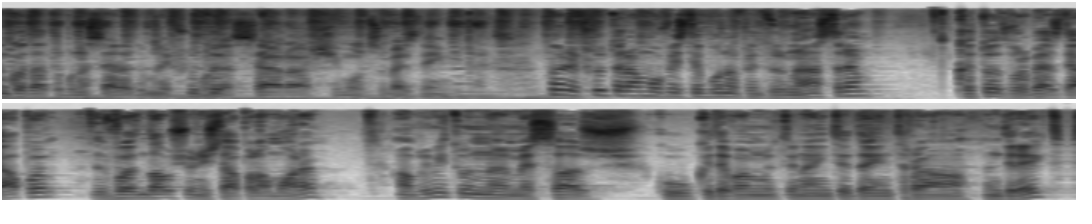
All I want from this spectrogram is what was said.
Încă o dată, bună seara, domnule Flutur. Bună seara și mulțumesc de invitație. Domnule Flutur, am o veste bună pentru dumneavoastră, că tot vorbeați de apă. Vă dau și eu niște apă la moară. Am primit un mesaj cu câteva minute înainte de a intra în direct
